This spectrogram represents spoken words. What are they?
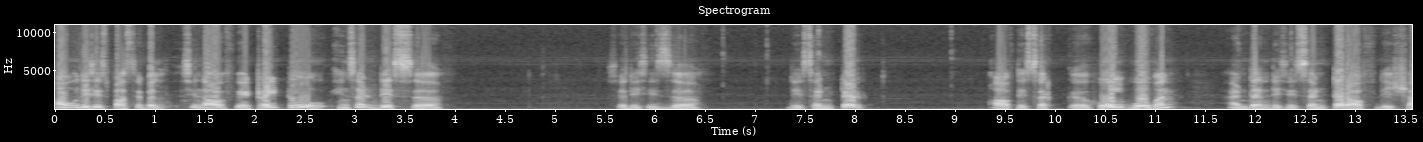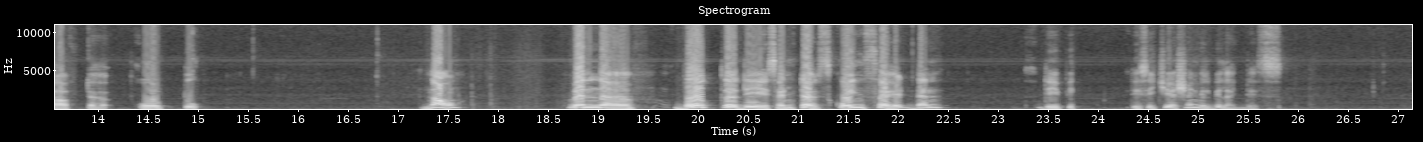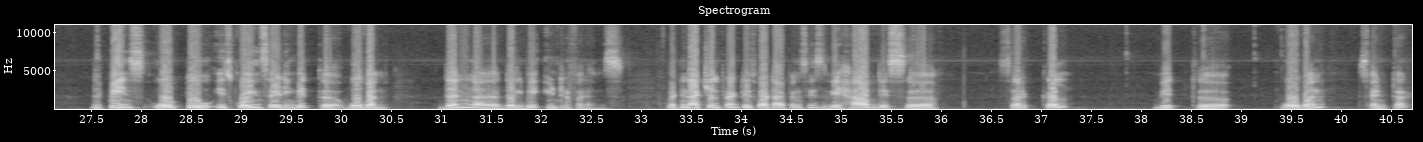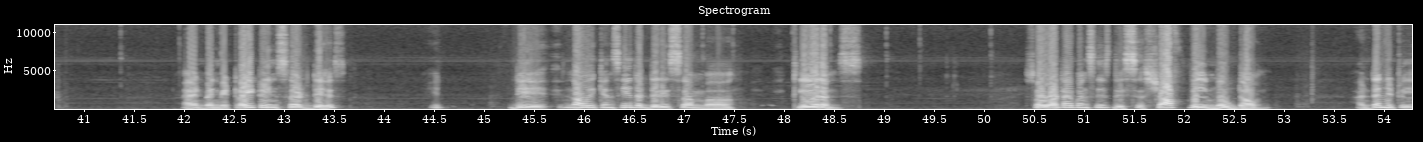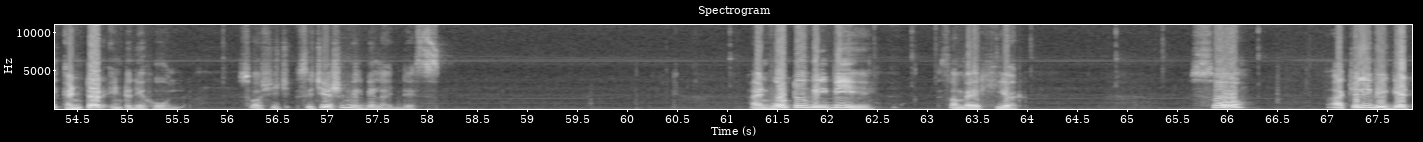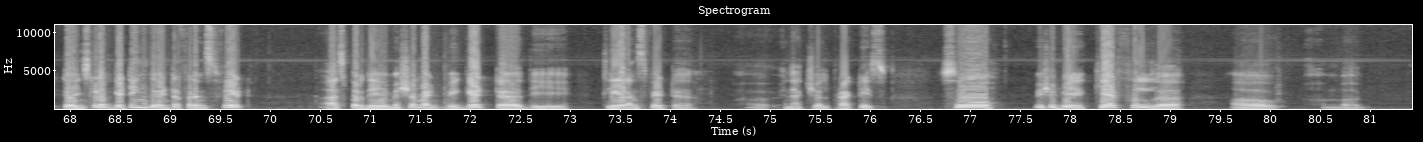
how this is possible see now if we try to insert this uh, so this is uh, the center of the uh, hole O1 and then this is center of the shaft uh, O2. Now when uh, both the centers coincide then the, the situation will be like this. That means O2 is coinciding with uh, O1 then uh, there will be interference. But in actual practice what happens is we have this circle with O1 center and when we try to insert this it the now we can see that there is some uh, clearance. So, what happens is this shaft will move down and then it will enter into the hole. So, situation will be like this and O2 will be somewhere here. So, actually we get uh, instead of getting the interference fit as per the measurement we get uh, the clearance fit uh, uh in actual practice. So, we should be careful uh, uh,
